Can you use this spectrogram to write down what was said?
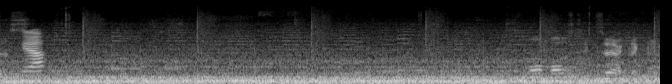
I go off this? Yeah. Almost exact. I kind of.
